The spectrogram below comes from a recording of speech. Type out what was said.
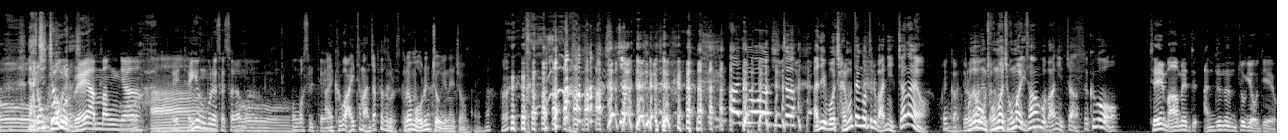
어, 이런 진짜 구멍을 왜안 막냐 아. 되게, 되게 흥분했었어요 뭐. 어. 원고 쓸 때. 아니 그거 아이템 안 잡혀서 그랬어. 그럼 오른쪽이네 좀. 아닌가? 아니요 진짜 아직 뭐 잘못된 것들이 많이 있잖아요. 그러니까 보다 보면 정말 정말 이상한 거 많이 있지 않았어요? 그거 제일 마음에 드- 안 드는 쪽이 어디예요?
